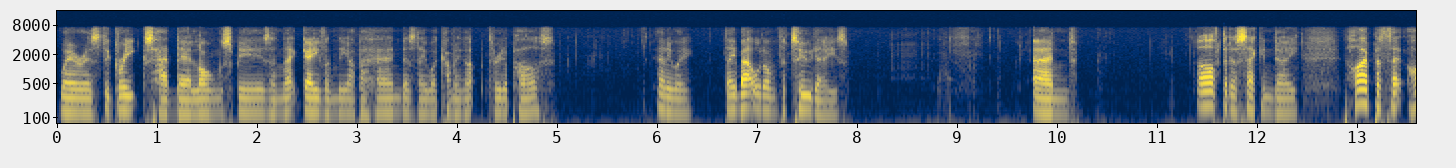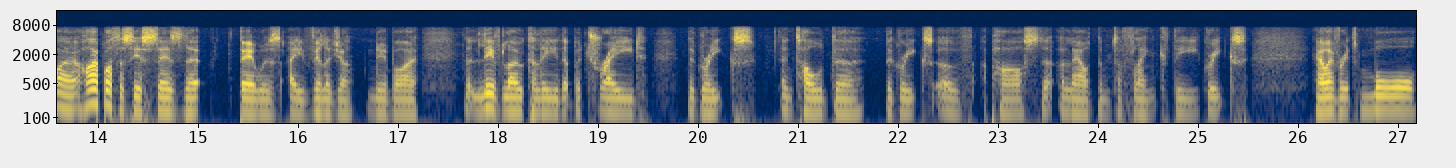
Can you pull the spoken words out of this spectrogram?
whereas the Greeks had their long spears, and that gave them the upper hand as they were coming up through the pass. Anyway, they battled on for two days, and after the second day, hypothe- hy- hypothesis says that there was a villager nearby that lived locally that betrayed the Greeks and told the, the Greeks of a pass that allowed them to flank the Greeks. However, it's more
